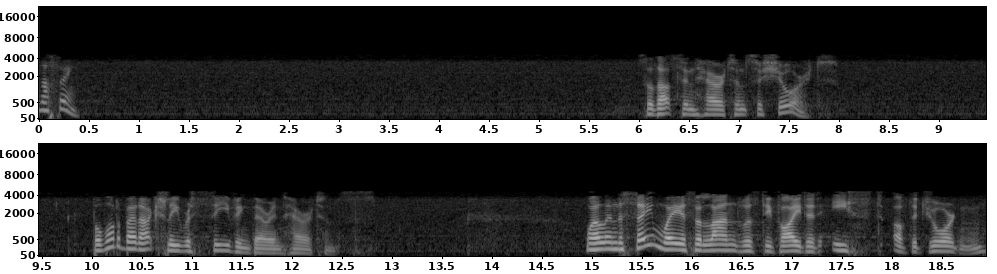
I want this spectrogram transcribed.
Nothing. So that's inheritance assured. But what about actually receiving their inheritance? Well, in the same way as the land was divided east of the Jordan,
